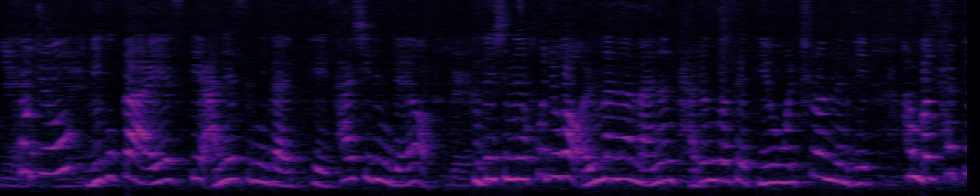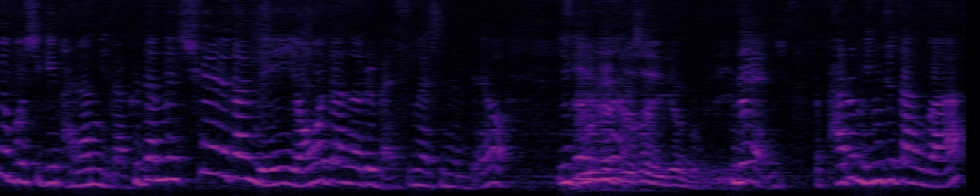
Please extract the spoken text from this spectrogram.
예, 호주, 예. 미국과 ISD 안 했습니다. FTA 사실인데요. 네. 그 대신에 호주가 얼마나 많은 다른 것에 비용을 치렀는지 한번 살펴보시기 바랍니다. 그 다음에 쉐가 네이 영어 단어를 말씀하시는데요. 예를 이거는 들어서 얘기한 겁니다. 예. 네, 바로 민주당과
